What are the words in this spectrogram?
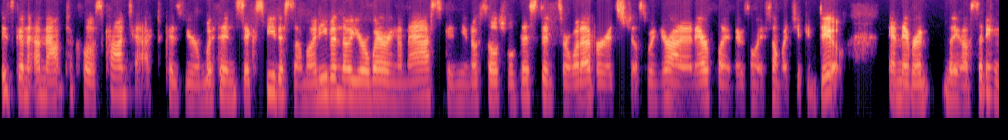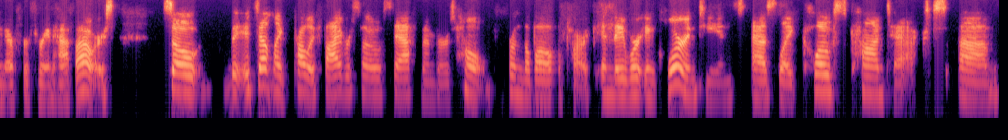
is going to amount to close contact because you're within six feet of someone. Even though you're wearing a mask and you know social distance or whatever it's just when you're on an airplane there's only so much you can do. And they were you know sitting there for three and a half hours. So it sent like probably five or so staff members home from the ballpark and they were in quarantines as like close contacts um,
